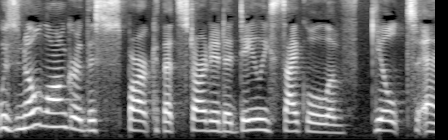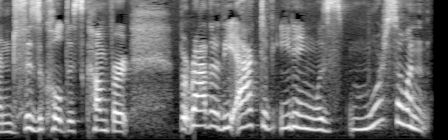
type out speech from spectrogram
was no longer this spark that started a daily cycle of guilt and physical discomfort, but rather the act of eating was more so an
